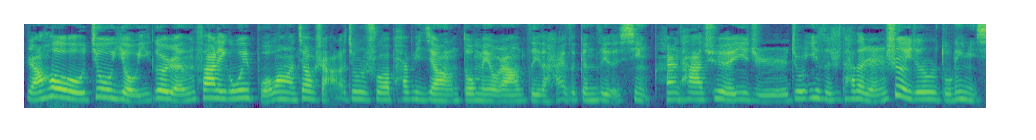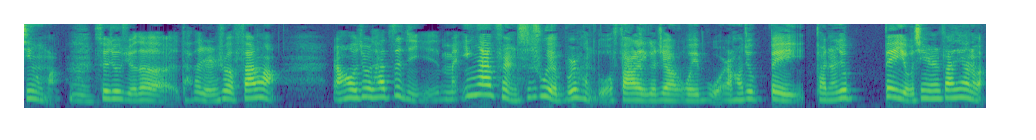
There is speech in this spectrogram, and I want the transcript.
然后就有一个人发了一个微博，忘了叫啥了，就是说 Papi 酱都没有让自己的孩子跟自己的姓，但是他却。一直就意思是他的人设一直都是独立女性嘛，嗯，所以就觉得他的人设翻了。然后就是他自己没应该粉丝数也不是很多，发了一个这样的微博，然后就被反正就被有些人发现了吧，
